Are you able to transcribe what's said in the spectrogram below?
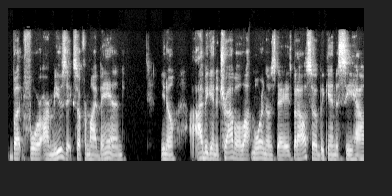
but for our music. So for my band, you know, I began to travel a lot more in those days, but I also began to see how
